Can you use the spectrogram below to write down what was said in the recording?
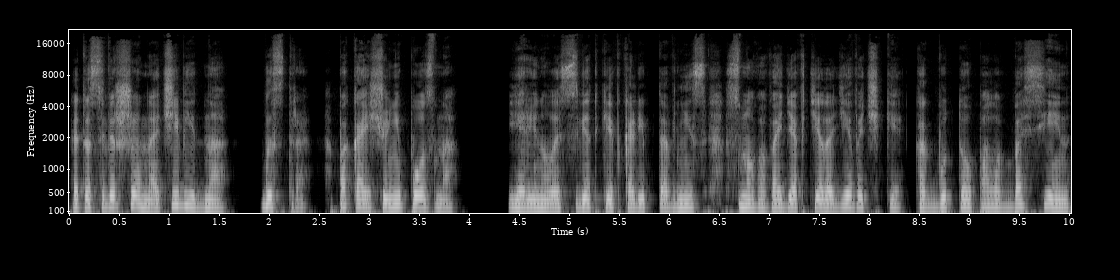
это совершенно очевидно. Быстро, пока еще не поздно». Я ринулась с ветки эвкалипта вниз, снова войдя в тело девочки, как будто упала в бассейн,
